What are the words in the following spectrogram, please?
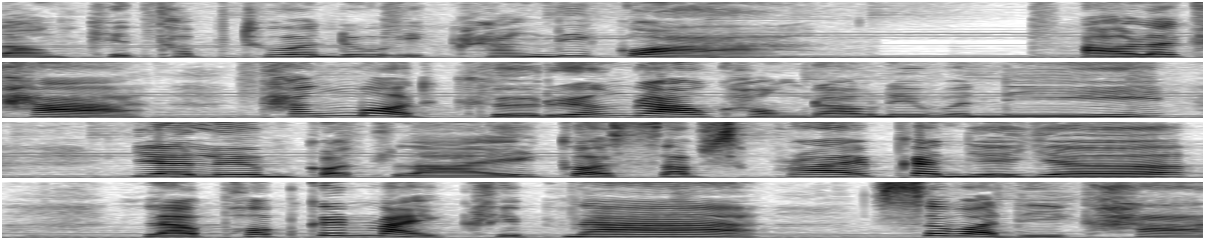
ลองคิดทบทวนดูอีกครั้งดีกว่า เอาละค่ะ ทั้งหมดคือเรื่องราวของเราในวันนี้ อย่าลืมกดไลค์ กด Subscribe กันเยอะๆ แล้วพบกันใหม่คลิปหน้า สวัสดีค่ะ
